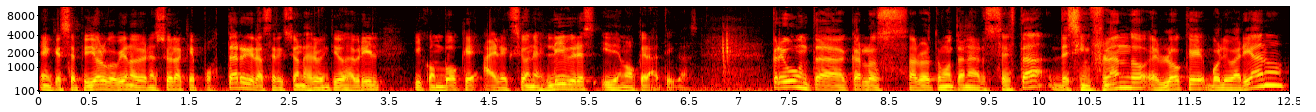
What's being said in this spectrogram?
en que se pidió al gobierno de Venezuela que postergue las elecciones del 22 de abril y convoque a elecciones libres y democráticas. Pregunta Carlos Alberto Montaner, ¿se está desinflando el bloque bolivariano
